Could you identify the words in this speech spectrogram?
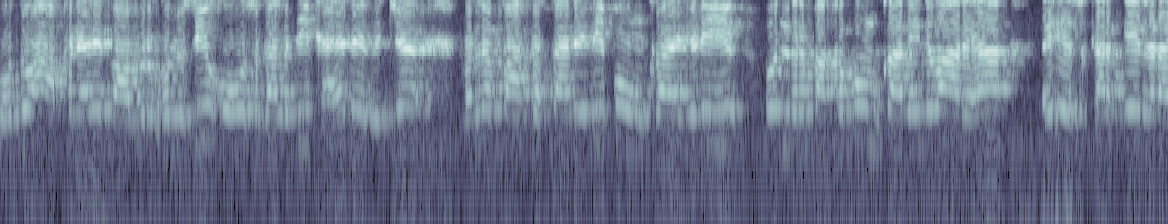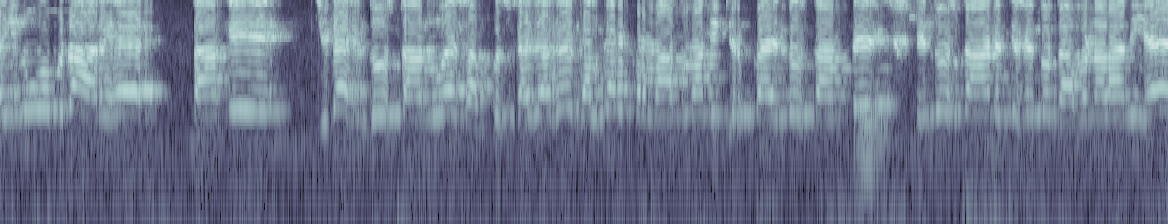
ਉਦੋਂ ਆਪਣੇ ਵਾਲੇ ਪਾਵਰਫੁਲ ਸੀ, ਉਸ ਗੱਲ ਦੀ ਖਹਿ ਦੇ ਵਿੱਚ ਮਤਲਬ ਪਾਕਿਸਤਾਨ ਦੀ ਭੂਮਿਕਾ ਜਿਹੜੀ, ਉਹ ਨਿਰਪੱਖ ਭੂਮਿਕਾ ਨਹੀਂ ਨਿਭਾ ਰਿਹਾ, ਇਸ ਕਰਕੇ ਲੜਾਈ ਨੂੰ ਉਹ ਵਧਾ ਰਿਹਾ ਹੈ। ਤਾਂ ਕਿ ਜਿਹੜਾ ਹਿੰਦੁਸਤਾਨ ਨੂੰ ਹੈ ਸਭ ਕੁਝ ਕਹਿ ਜਾਗਾ ਗੱਲ ਕਰ ਪ੍ਰਮਾਤਮਾ ਦੀ ਕਿਰਪਾ ਹਿੰਦੁਸਤਾਨ ਤੇ। ਹਿੰਦੁਸਤਾਨ ਕਿਸੇ ਤੋਂ ਦਬਣ ਵਾਲਾ ਨਹੀਂ ਹੈ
